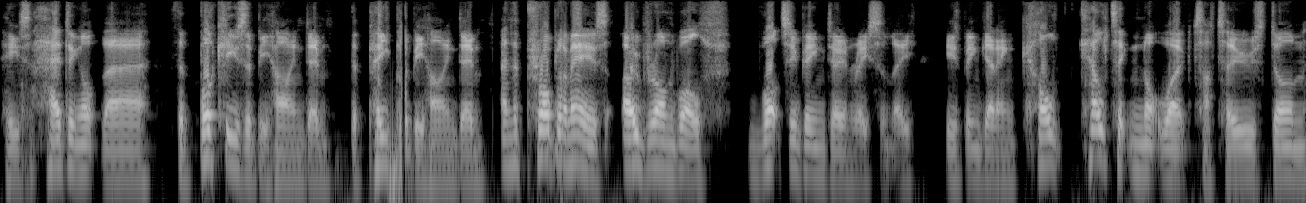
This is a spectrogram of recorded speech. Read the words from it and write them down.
He's heading up there. The bookies are behind him. The people are behind him. And the problem is, Oberon Wolf, what's he been doing recently? He's been getting cult- Celtic knotwork tattoos done.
